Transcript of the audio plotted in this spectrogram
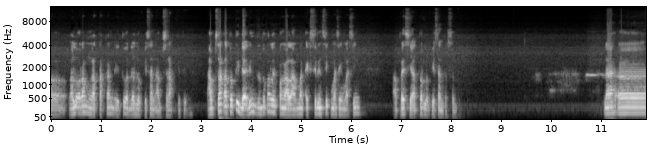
uh, lalu orang mengatakan itu adalah lukisan abstrak gitu ya. Abstrak atau tidak ini ditentukan oleh pengalaman ekstrinsik masing-masing apresiator lukisan tersebut. Nah, eh,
